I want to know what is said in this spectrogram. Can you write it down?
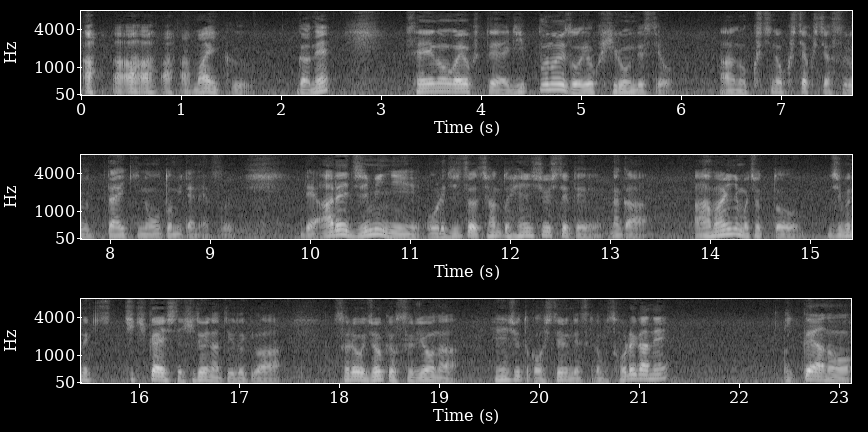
あ、あ、あ、あ、あ、マイクがね、性能が良くて、リップノイズをよく拾うんですよ。あの、口のくちゃくちゃする唾液の音みたいなやつ。で、あれ地味に、俺実はちゃんと編集してて、なんか、あまりにもちょっと自分で聞き返してひどいなっていう時は、それを除去するような編集とかをしてるんですけども、それがね、一回あの、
